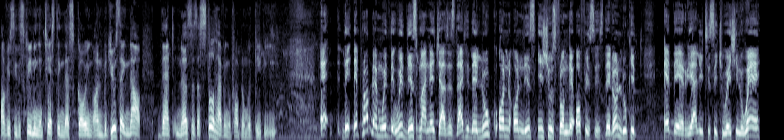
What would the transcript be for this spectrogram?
obviously the screening and testing that's going on. But you're saying now that nurses are still having a problem with PPE. Uh, the, the, problem with, the, with these managers is that they look on, on these issues from the offices. They don't look it at the reality situation where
